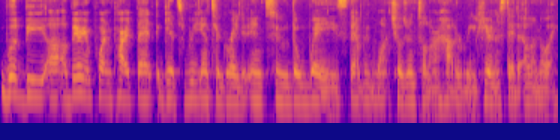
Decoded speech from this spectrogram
would be a, a, very important part that gets reintegrated into the ways that we want children to learn how to read here in the state of Illinois.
